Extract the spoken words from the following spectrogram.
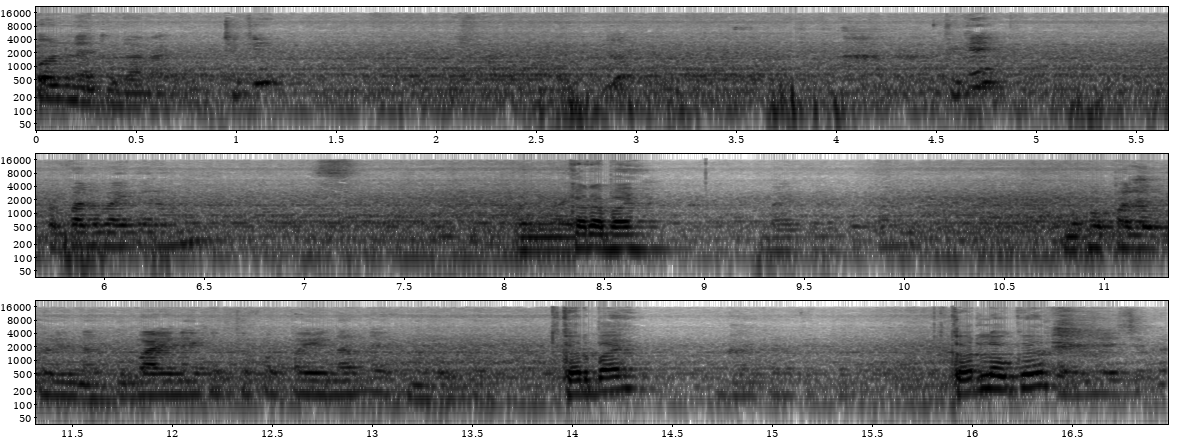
कोण नाही तुला लागेल ठीक आहे? ठीक आहे? पप्पाला बाय करा मग. करा बाय. बाय करा पप्पाला. मग पप्पा लवकर येणार. तू बाय नाही करत पप्पा येणार नाहीत मग लवकर. कर बाय. करा पप्पा. कर लवकर. जायचं का?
